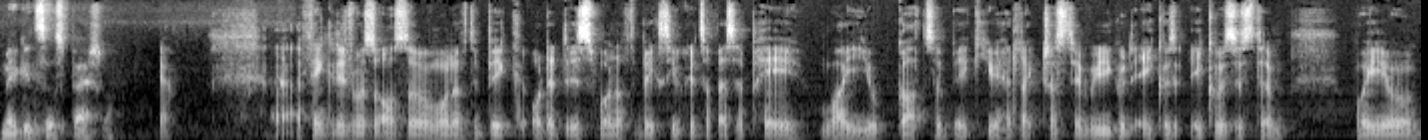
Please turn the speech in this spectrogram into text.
make it so special. Yeah, I think it was also one of the big, or that is one of the big secrets of SAP. Why you got so big? You had like just a really good eco ecosystem where you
